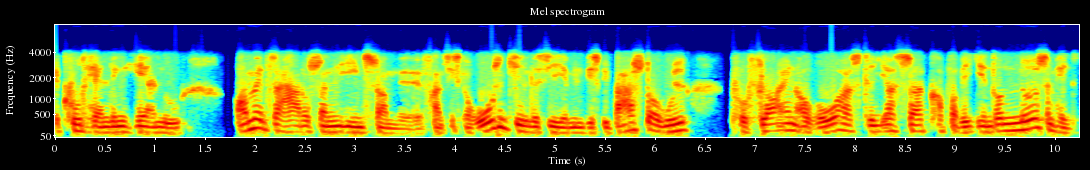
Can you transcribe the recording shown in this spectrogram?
akut handling her nu. Omvendt så har du sådan en som øh, Franziska Rosenkilde, der siger, at hvis vi bare står ude på fløjen og roer og skriger, så får vi ikke ændret noget som helst.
